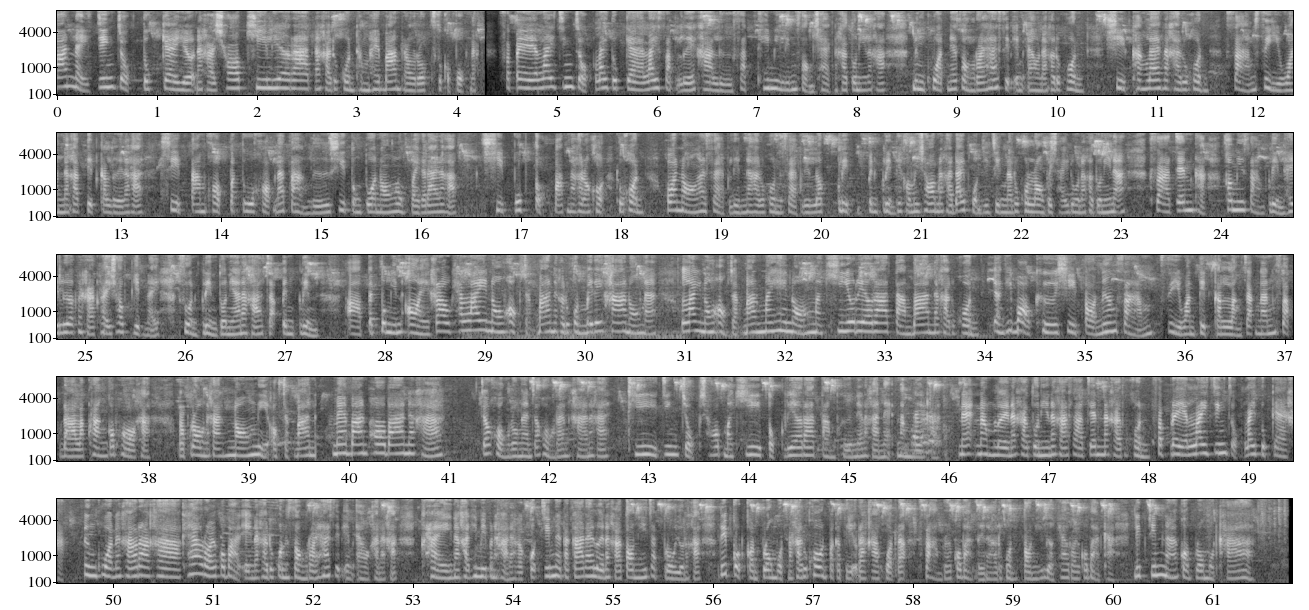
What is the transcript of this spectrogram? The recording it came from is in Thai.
บ้านไหนจิ้งจกตุ๊กแกเยอะนะคะ ชอบขี้เลียราดนะคะ ทุกคนทำให้บ้านเรารกสกปรกนะ เปรย์ไล่จิ้งจกไล่ตุ๊กแกไล่สัตว์เลื้อยคลานหรือสัตว์ที่มีลิ้นสองแฉกนะคะตัวนี้นะคะหนึ่งขวดเนี่ย250 ml นะคะทุกคนฉีดครั้งแรกนะคะ ทุกคน 3-4 วันนะคะติดกันเลยนะคะ ฉีดตามขอบประตูขอบหน้าต่าง หรือฉีดตรงตัวน้องลงไปก็ได้นะคะ ฉีดปุ๊บตกปั๊บนะคะทุกคนทุกคนเพราะว่าน้องอะแสบลิ้นนะคะทุกคนแสบลิ้นแล้วกลิ่นเป็นกลิ่นที่เขาไม่ชอบนะคะได้ผลจริงๆนะทุกคนลองไปใช้ดูนะคะตัวนี้นะซาเจนค่ะเขามีสามกลิ่นให้เลือกนะคะใครชอบกลิ่นไหน ส่วนกลิ่นตัวนี้นะคะ จะเป็นกลิ่นอ่าเปปเปอร์มินต์ออยล์เราแค่ไล่น้องออกจากบ้านนะคะทุกคนไม่ได้ฆ่าน้องนะไล่น้องออกจากบ้านไม่ให้น้องมาขี้เรียวราดตามบ้านนะคะ ทุกคนอย่างที่บอกคือฉีดต่อเนื่อง 3 4 วันติดกันหลังจากนั้นสัปดาห์ละครั้งก็พอค่ะ รับรองนะคะ น้องหนีออกจากบ้าน แม่บ้านพ่อบ้านนะคะ เจ้าของโรงงานเจ้าของร้านค้านะคะ ที่จิ้งจกชอบมาขี้ตกเรียราดตามพื้นเนี่ยนะคะแนะนำเลยค่ะ แนะนำเลยนะคะ ตัวนี้นะคะซาเจนนะคะทุกคนสเปรย์ไล่จิ้งจกไล่ตุ๊กแกค่ะหนึ่งขวดนะคะราคาแค่ร้อยกว่าบาทเองนะคะทุกคน 250 ml ค่ะนะคะใครนะคะที่มีปัญหานะคะกดจิ้มในตะกร้าได้เลยนะคะตอนนี้จัดโปรอยู่นะคะรีบกดก่อนโปรหมดนะคะทุกคนปกติราคาขวดละ300กว่าบาทเลยนะคะทุกคนตอนนี้เหลือแค่ร้อยกว่าบาทค่ะรีบจิ้มนะก่อนโปรหมดค่ะ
